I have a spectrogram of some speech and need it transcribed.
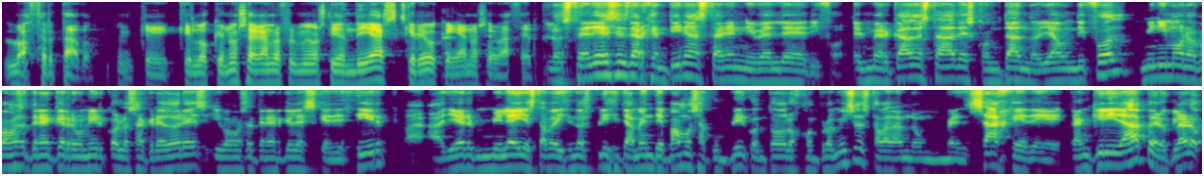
lo acertado. Que, lo que no se haga en los primeros 100 días, creo que ya no se va a hacer. Los CDS de Argentina están en nivel de default. El mercado está descontando ya un default. Mínimo nos vamos a tener que reunir con los acreedores y vamos a tener que les que decir. ayer Milei estaba diciendo explícitamente vamos a cumplir con todos los compromisos. Estaba dando un mensaje de tranquilidad, pero claro,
